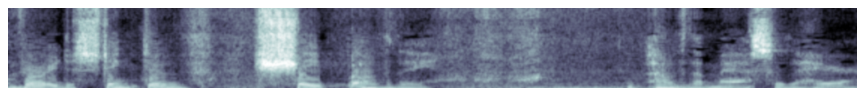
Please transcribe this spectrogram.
very distinctive shape of the of the mass of the hair,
